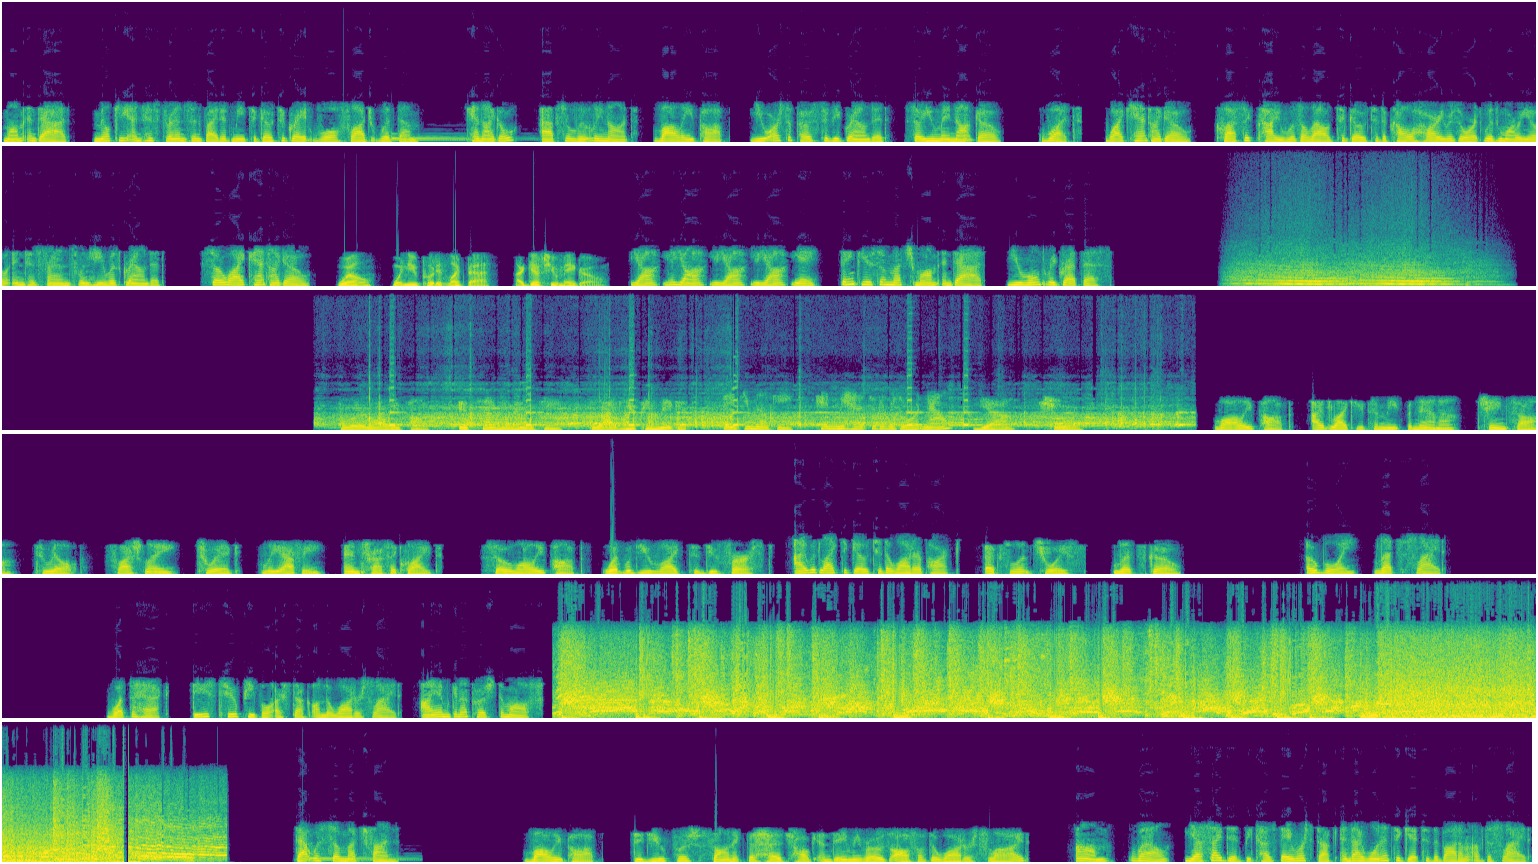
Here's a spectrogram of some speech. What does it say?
Mom and Dad, Milky and his friends invited me to go to Great Wolf Lodge with them. Can I go? Absolutely not, Lollipop. You are supposed to be grounded, so you may not go. What? Why can't I go? Classic Kai was allowed to go to the Kalahari Resort with Mario and his friends when he was grounded. So why can't I go? Well, when you put it like that, I guess you may go. Yeah, yeah, yeah, yeah, yeah, yeah, yay. Thank you so much, Mom and Dad. You won't regret this. Hello Lollipop, it's Sammy Milky. Glad you can make it. Thank you, Milky. Can we head to the resort now? Yeah, sure. Lollipop, I'd like you to meet Banana, Chainsaw, Twilp, Flashlight, Twig, Leafy, and Traffic Light. So Lollipop, what would you like to do first? I would like to go to the water park. Excellent choice. Let's go. Oh boy, let's slide. What the heck? These two people are stuck on the water slide. I am gonna push them off. That was so much fun. Lollipop, did you push Sonic the Hedgehog and Amy Rose off of the water slide? Um, well, yes I did because they were stuck and I wanted to get to the bottom of the slide.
